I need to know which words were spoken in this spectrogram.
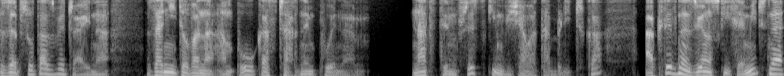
zepsuta zwyczajna, zanitowana ampułka z czarnym płynem. Nad tym wszystkim wisiała tabliczka Aktywne związki chemiczne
